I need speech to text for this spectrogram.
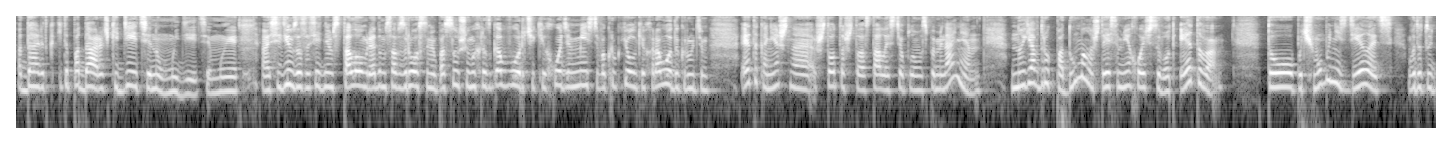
дарят какие-то подарочки, дети, ну, мы дети, мы а, сидим за соседним столом рядом со взрослыми, послушаем их разговорчики, ходим вместе вокруг елки, хороводы крутим. Это, конечно, что-то, что осталось теплым воспоминанием, но я вдруг подумала, что если мне хочется вот этого, то почему бы не сделать вот эту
